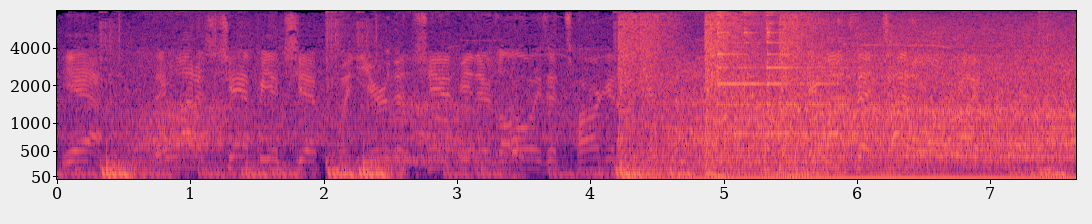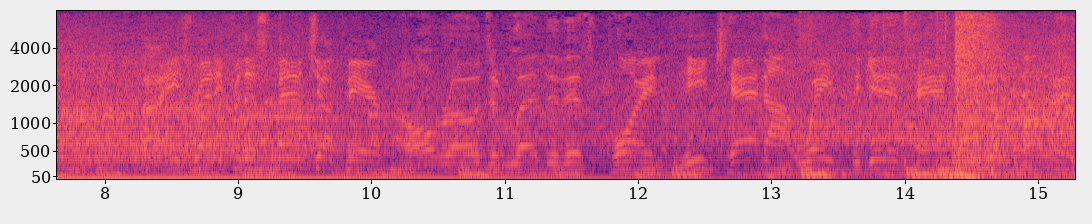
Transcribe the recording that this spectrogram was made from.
Yeah, they want his championship. When you're the champion, there's always a target on your back. He wants that title, all right. Uh, he's ready for this matchup here. All roads have led to this point. He cannot wait to get his hands on his opponent.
